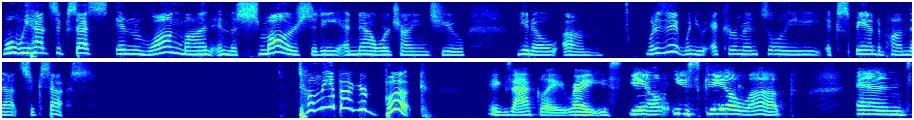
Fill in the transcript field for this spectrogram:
well we had success in longmont in the smaller city and now we're trying to you know um what is it? When you incrementally expand upon that success. Tell me about your book Exactly. Right. You scale you scale up. And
